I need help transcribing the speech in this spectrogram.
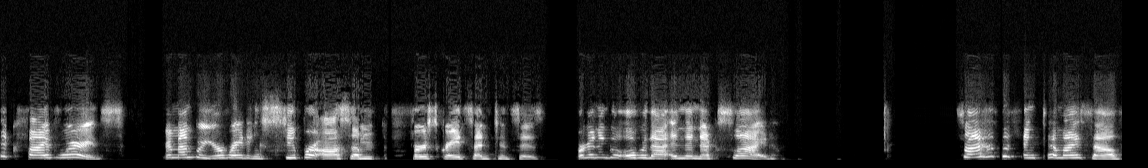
pick five words. Remember, you're writing super awesome first grade sentences. We're going to go over that in the next slide. So I have to think to myself,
